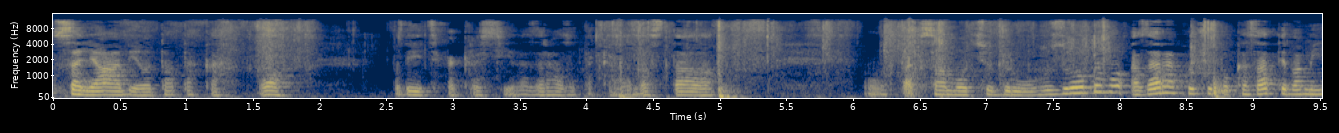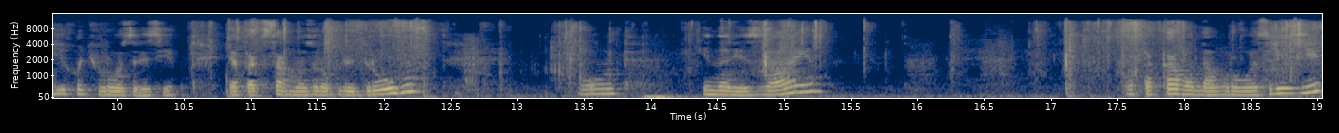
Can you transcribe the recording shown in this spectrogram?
салямі, ота така. О, подивіться, яка красива, зразу така вона стала. Ось так само цю другу зробимо. А зараз хочу показати вам її хоч в розрізі. Я так само зроблю другу. От. І нарізаємо. Отака вона в розрізі.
